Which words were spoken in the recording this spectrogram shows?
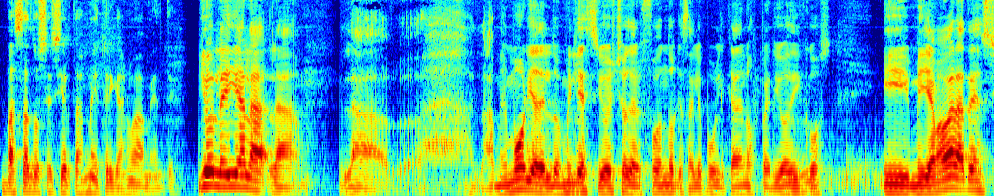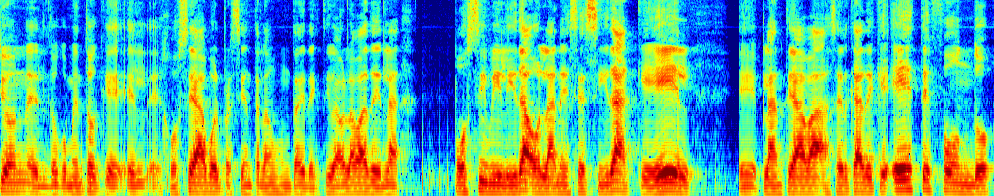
basándose en ciertas métricas nuevamente. Yo leía la, memoria del 2018 del fondo que salió publicada en los periódicos y me llamaba la atención el documento que el, eh, José Abo, el presidente de la Junta Directiva, hablaba de la posibilidad o la necesidad que él eh, planteaba acerca de que este fondo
